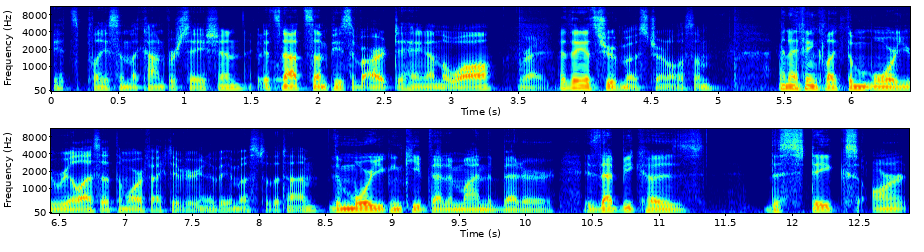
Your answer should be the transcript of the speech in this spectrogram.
its place in the conversation. It's not some piece of art to hang on the wall. Right. I think it's true of most journalism. And I think like the more you realize it, the more effective you're going to be most of the time. The more you can keep that in mind, the better. Is that because the stakes aren't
